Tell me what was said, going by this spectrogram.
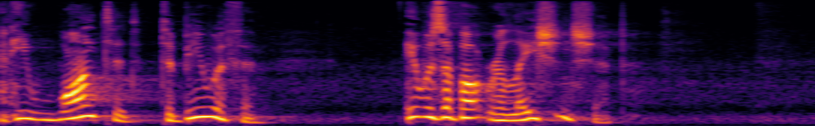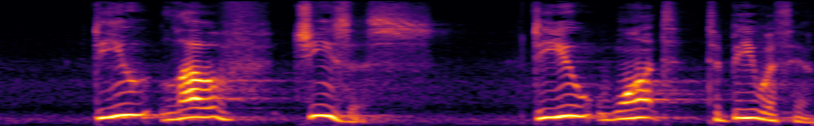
and he wanted to be with him. It was about relationship. Do you love Jesus? Do you want to be with him?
